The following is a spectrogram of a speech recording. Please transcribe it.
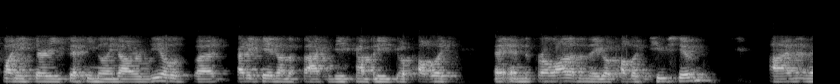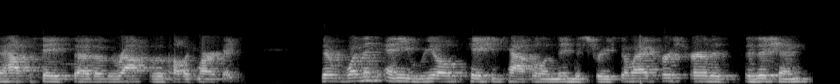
20, 30, 50 million dollar deals, but predicated on the fact that these companies go public. And for a lot of them, they go public too soon. Uh, and then they have to face uh, the, the wrath of the public markets. There wasn't any real patient capital in the industry. So when I first heard this position,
